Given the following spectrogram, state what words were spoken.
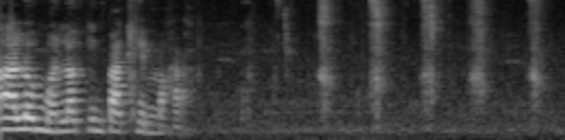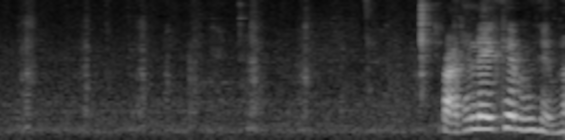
อารมณ์เหมือนเรากินปลาเค็มอะค่ะ ปลาทะเลเค็มเห็นไห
